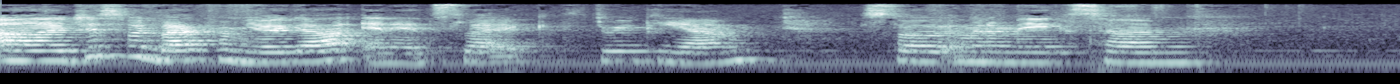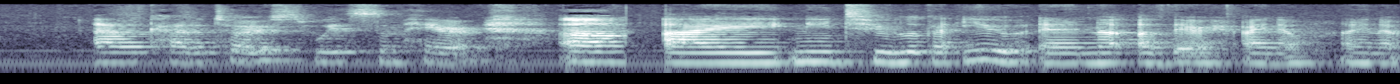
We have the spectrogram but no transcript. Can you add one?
I just went back from yoga and it's like 3 p.m. So I'm gonna make some avocado toast with some hair. Um, I need to look at you and not up there. I know, I know.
